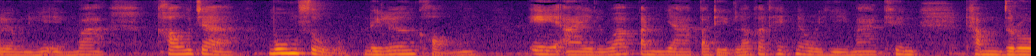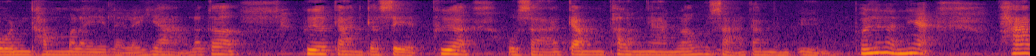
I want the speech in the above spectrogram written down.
เร็วๆนี้เองว่า เขาจะมุ่งสู่ในเรื่องของ AI หรือว่าปัญญาประดิษฐ์แล้วก็เทคโนโลยีมากขึ้นทำโดรนทำอะไรหลาย ๆ อย่าง แล้วก็เพื่อการเกษตรเพื่ออุตสาหกรรมพลังงานและอุตสาหกรรมอื่น ๆ เพราะฉะนั้นเนี่ยภาพ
